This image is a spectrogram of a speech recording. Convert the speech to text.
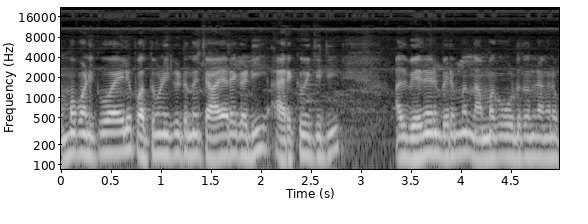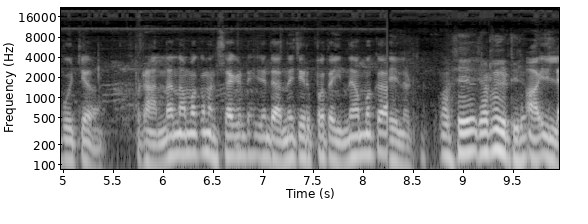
അമ്മ പണിക്ക് പോയാൽ പത്ത് മണിക്ക് കിട്ടുന്ന ചായര കടി അരക്ക് വെച്ചിട്ട് അത് വൈകുന്നേരം വരുമ്പോൾ നമുക്ക് കൊണ്ടുതന്നിട്ട് തന്നെ അങ്ങനെ പോയിട്ടാണ്. പക്ഷെ അന്ന് നമുക്ക് മനസ്സിലാക്കേണ്ടത് ഇതിന്റെ അന്ന് ചെറുപ്പത്തെ ഇന്ന് നമുക്ക് അറിയില്ല ആ ഇല്ല.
